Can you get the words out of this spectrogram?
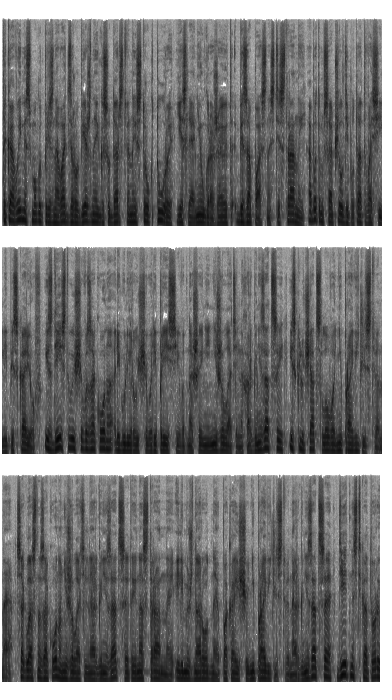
Таковыми смогут признавать зарубежные государственные структуры, если они угрожают безопасности страны. Об этом сообщил депутат Василий Пискарев. Из действующего закона, регулирующего репрессии в отношении нежелательных организаций, исключат слово «неправительственное». Согласно закону, нежелательная организация – это иностранная или международная, пока еще неправительственная организация, деятельность которой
